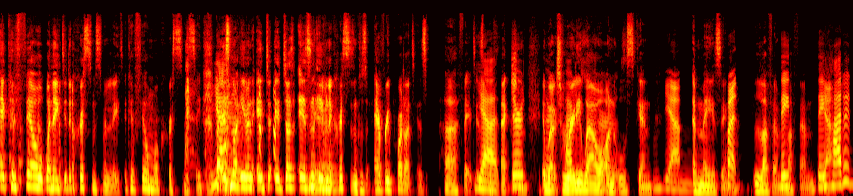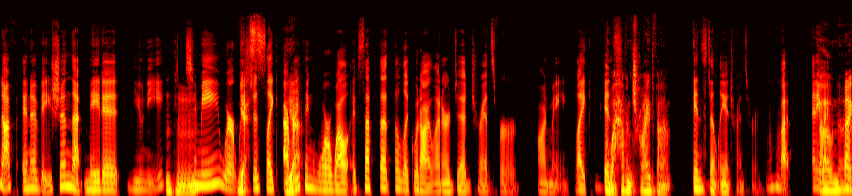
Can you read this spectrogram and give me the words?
It could feel when they did a Christmas release, it could feel more Christmassy. But Yeah. it's not even it. It just isn't even a Yeah. criticism because every product is perfect. It's Yeah, perfection. they're- it their works really well on all skin. Yeah. Mhm. Amazing. But love them. they- love them. They Yeah. had enough innovation that made it unique Mhm. to me, where it was Yes. just like Yeah. everything wore well, except that the liquid eyeliner did transfer on me. Like oh, I haven't tried that. Instantly it transferred. Mhm. But anyway, oh no. But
